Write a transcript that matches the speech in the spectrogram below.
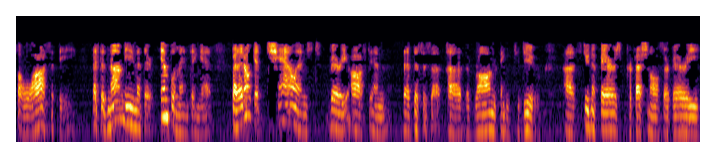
philosophy. That does not mean that they're implementing it, but I don't get challenged very often that this is a, uh, the wrong thing to do. uh, student affairs professionals are very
